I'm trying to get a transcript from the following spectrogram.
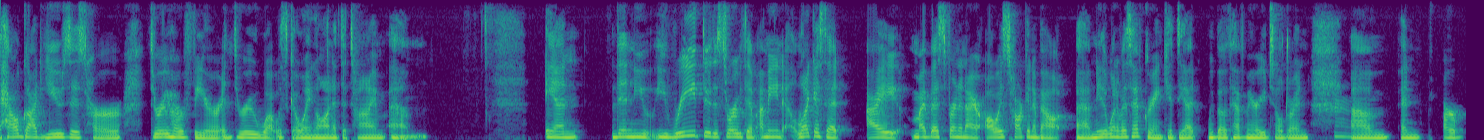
how God uses her through her fear and through what was going on at the time. Um, and then you you read through the story with them. I mean, like I said, I my best friend and I are always talking about. Uh, neither one of us have grandkids yet. We both have married children, mm. um, and our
